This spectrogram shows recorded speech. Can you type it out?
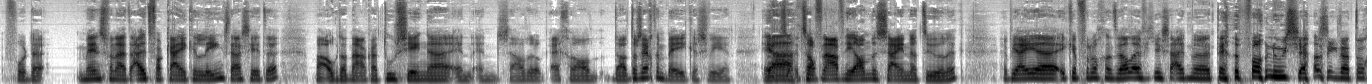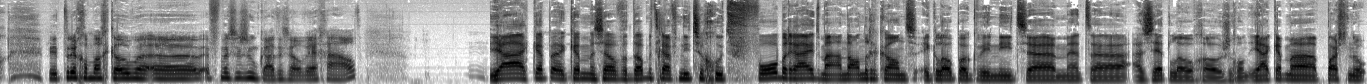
voor de mensen vanuit het uitvak kijken links daar zitten. Maar ook dat naar elkaar toe zingen. En, en ze hadden ook echt wel... Dat was echt een bekersfeer. Ja. Ja. Het, het zal vanavond niet anders zijn natuurlijk. Heb jij... eh, ik heb vanochtend wel eventjes uit mijn telefoonhoesje... als ik daar toch weer terug op mag komen... eh, even mijn seizoenkaart er zo weggehaald. Ja, ik heb, ik heb mezelf wat dat betreft niet zo goed voorbereid. Maar aan de andere kant, ik loop ook weer niet eh, met AZ-logo's rond. Ja, ik heb mijn pasno-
